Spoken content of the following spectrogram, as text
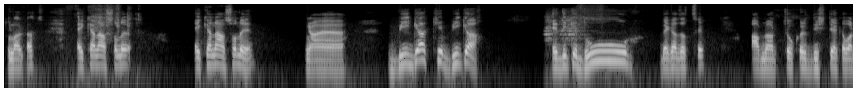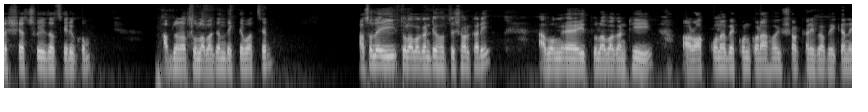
তোলা গাছ, এখানে আসলে এখানে আসলে বিঘাকে বিঘা এদিকে দূর দেখা যাচ্ছে। আপনার চোখের দৃষ্টি একেবারে শেষ হয়ে যাচ্ছে এরকম। আপনারা তোলা বাগান দেখতে পাচ্ছেন। আসলে এই তোলা বাগানটি হচ্ছে সরকারি এবং এই তোলা বাগানটি রক্ষণাবেক্ষণ করা হয় সরকারিভাবে এখানে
